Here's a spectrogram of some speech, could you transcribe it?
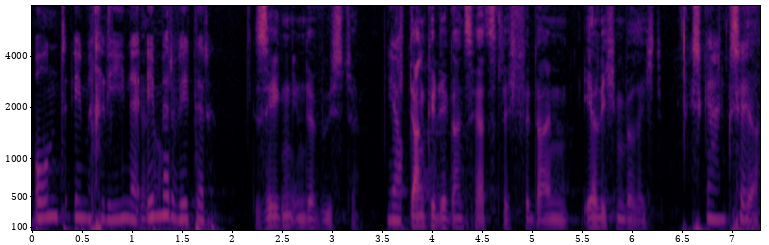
und im Kleinen. Genau. Immer wieder. Segen in der Wüste. Ja. Ich danke dir ganz herzlich für deinen ehrlichen Bericht. Ist gern geschehen. Ja.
